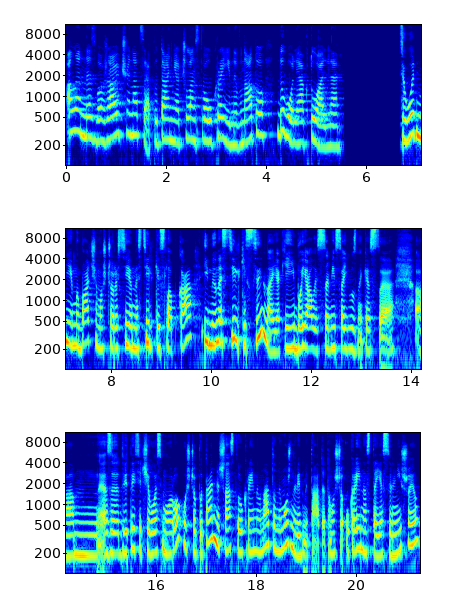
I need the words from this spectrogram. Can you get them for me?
Але незважаючи на це, питання членства України в НАТО доволі актуальне. Сьогодні ми бачимо, що Росія настільки слабка і не настільки сильна, як її боялись самі союзники з, ем, з 2008 року. Що питання членства України в НАТО не можна відмітати, тому що Україна стає сильнішою,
